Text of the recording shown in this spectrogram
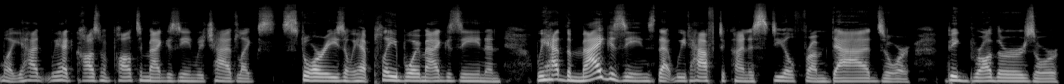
well you had we had cosmopolitan magazine which had like s- stories and we had playboy magazine and we had the magazines that we'd have to kind of steal from dads or big brothers or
